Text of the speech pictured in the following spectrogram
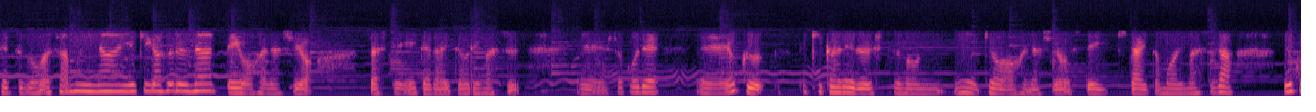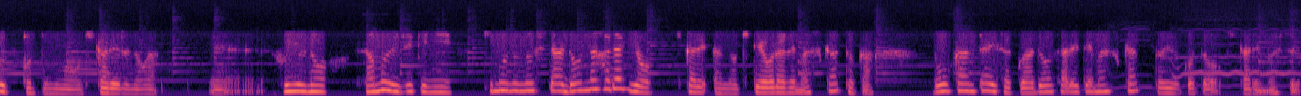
節分は寒いな雪が降るなっていうお話をさせていただいております、えそこで、えよく聞かれる質問に今日はお話をしていきたいと思いますがよく時にも聞かれるのが、えー、冬の寒い時期に着物の下どんな肌着を着かれあの着ておられますか？とか防寒対策はどうされてますか？ということを聞かれます、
